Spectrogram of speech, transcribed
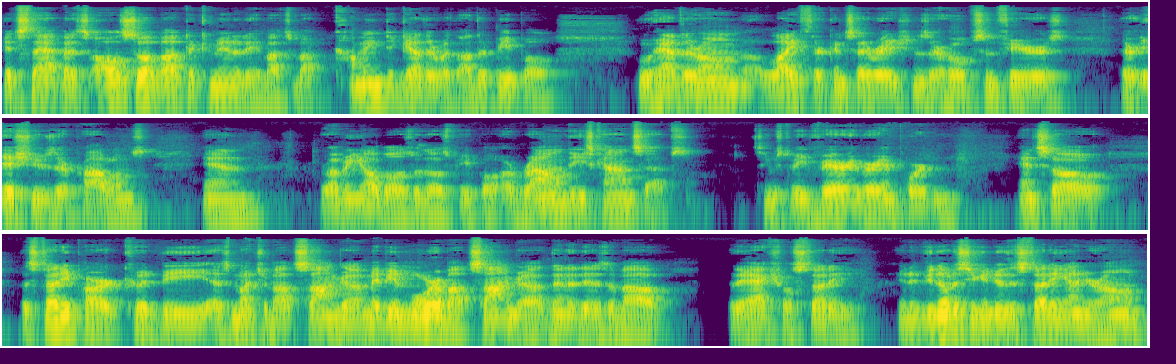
It's that, but it's also about the community. It's about coming together with other people who have their own life, their considerations, their hopes and fears, their issues, their problems, and rubbing elbows with those people around these concepts. seems to be very, very important. And so the study part could be as much about Sangha, maybe more about Sangha than it is about the actual study. And if you notice, you can do the studying on your own.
